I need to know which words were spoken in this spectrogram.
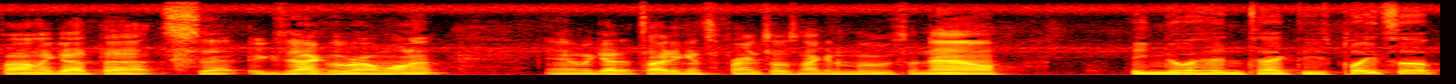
finally got that set exactly where I want it. And we got it tight against the frame so it's not gonna move. So now he can go ahead and tack these plates up.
